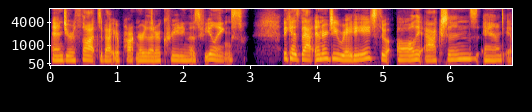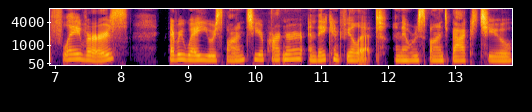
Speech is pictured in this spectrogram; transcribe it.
and your thoughts about your partner that are creating those feelings. Because that energy radiates through all the actions and it flavors every way you respond to your partner and they can feel it and they'll respond back to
